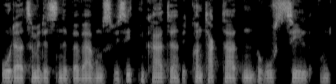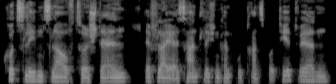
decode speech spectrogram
oder zumindest eine Bewerbungsvisitenkarte mit Kontaktdaten, Berufsziel und Kurzlebenslauf zu erstellen. Der Flyer ist handlich und kann gut transportiert werden.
